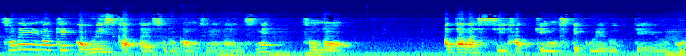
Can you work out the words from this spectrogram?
それが結構嬉しかったりするかもしれないですね。その、新しい発見をしてくれるっていうこ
